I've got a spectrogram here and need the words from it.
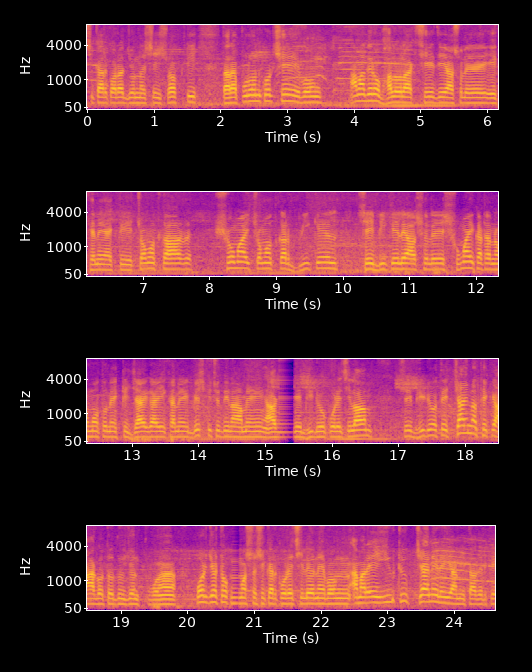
শিকার করার জন্য সেই শখটি তারা পূরণ করছে এবং আমাদেরও ভালো লাগছে যে, আসলে এখানে একটি চমৎকার সময়, চমৎকার বিকেল। সেই বিকেলে আসলে সময় কাটানোর মতন একটি জায়গায় এখানে বেশ কিছুদিন আমি আগে ভিডিও করেছিলাম। সেই ভিডিওতে চায়না থেকে আগত দুজন পর্যটক মৎস্য শিকার করেছিলেন এবং আমার এই ইউটিউব চ্যানেলেই আমি তাদেরকে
